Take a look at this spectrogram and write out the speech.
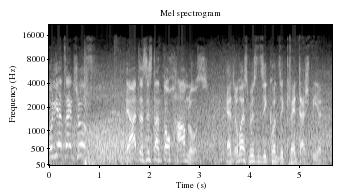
Und jetzt ein Schuss. Ja, das ist dann doch harmlos. Ja, sowas müssen sie konsequenter spielen.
